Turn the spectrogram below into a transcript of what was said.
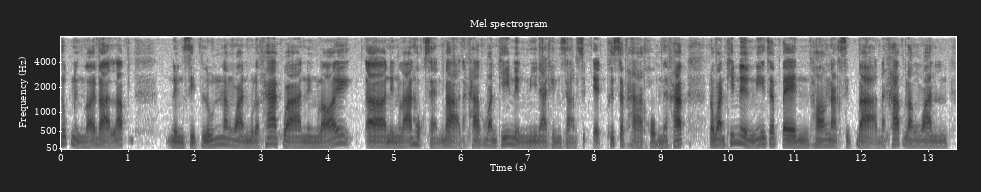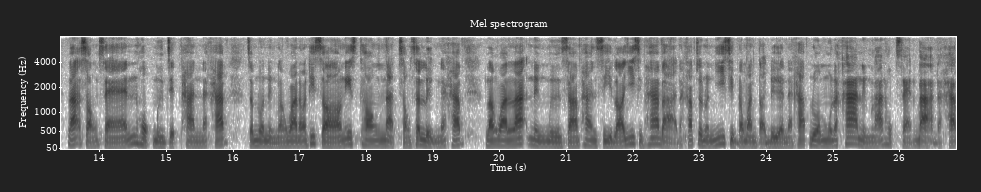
ทุก 100 บาทรับ1สิทธิ์ลุ้นรางวัลมูลค่ากว่า 100เอ่อ1ล้าน6แสนบาทนะครับ วันที่ 1 มีนาถึง 31 พฤษภาคมนะครับ รางวัลที่ 1 นี่จะเป็นทองหนัก 10 บาทนะครับรางวัลละ 267,000นะครับจำนวน 1 รางวัลรางวัลที่ 2 นี่ทองหนัก 2 สลึงนะครับรางวัลละ 13,425 บาทนะครับจำนวน 20 รางวัลต่อเดือนนะครับรวมมูลค่า1ล้าน6แสนบาทนะครับ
